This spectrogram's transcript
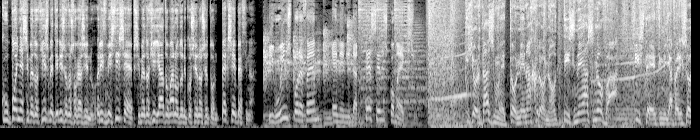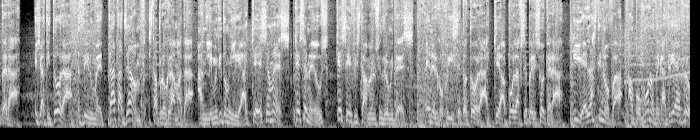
Κουπόνια συμμετοχής με την είσοδο στο καζίνο. Ρυθμιστή σε ΕΠ. Συμμετοχή για άτομα άνω των 21 ετών. Παίξε υπεύθυνα. Η Winsport FM 94,6. Γιορτάζουμε τον ένα χρόνο της νέας Nova. Είστε έτοιμοι για περισσότερα. Γιατί τώρα δίνουμε Data Jump στα προγράμματα Unlimited ομιλία και SMS και σε νέους και σε υφιστάμενους συνδρομητές. Ενεργοποίησε το τώρα και απόλαυσε περισσότερα. Ή έλα στην Nova από μόνο 13 ευρώ.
